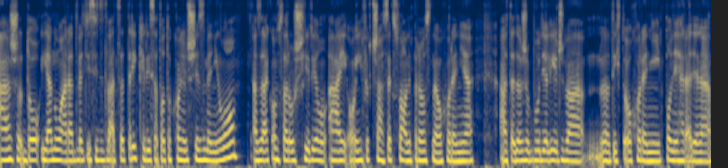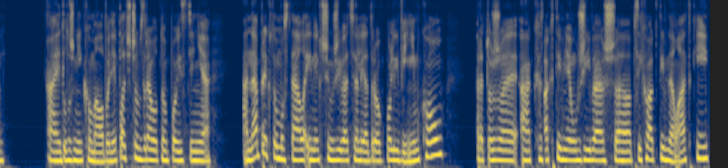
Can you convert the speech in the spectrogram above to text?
až do januára 2023, kedy sa toto konečne zmenilo a zákon sa rozšíril aj o infekčné sexuálne prenosné ochorenia a teda, že bude liečba e, týchto ochorení plne hradená aj dlžníkom alebo neplatičom zdravotného poistenia. A napriek tomu stále inekční užívateľia drog boli výnimkou, pretože ak aktívne užívaš e, psychoaktívne látky,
